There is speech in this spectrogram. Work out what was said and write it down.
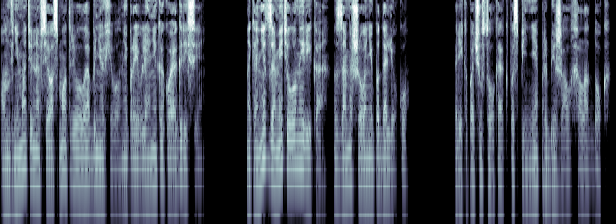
Он внимательно все осматривал и обнюхивал, не проявляя никакой агрессии. Наконец заметил он и Рика, замершего неподалеку. Рика почувствовал, как по спине пробежал холодок.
